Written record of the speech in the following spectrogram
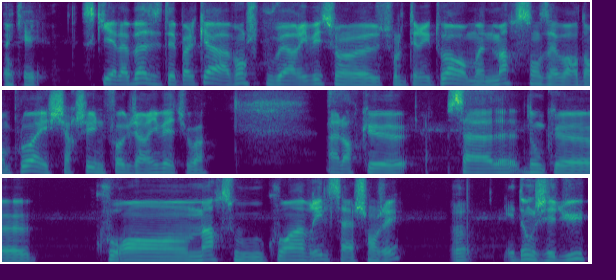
Ok. Ce qui à la base n'était pas le cas. Avant, je pouvais arriver sur, le territoire au mois de mars sans avoir d'emploi et chercher une fois que j'arrivais, tu vois. Alors que ça, donc euh, courant mars ou courant avril, ça a changé. Et donc j'ai dû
